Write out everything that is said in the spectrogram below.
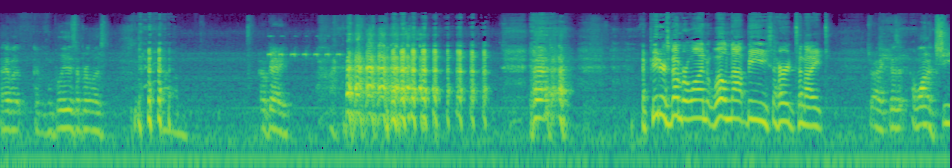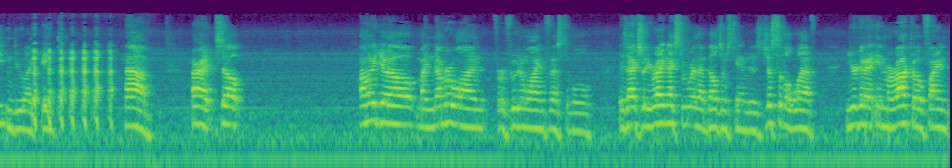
I have a, I have a completely separate list. um, okay. and Peter's number one will not be heard tonight. That's right, because I want to cheat and do like eight. um, all right, so I'm gonna go. My number one for Food and Wine Festival is actually right next to where that Belgium stand is, just to the left. You're gonna in Morocco find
